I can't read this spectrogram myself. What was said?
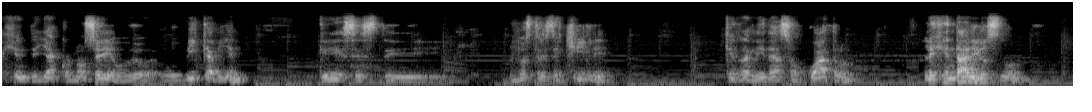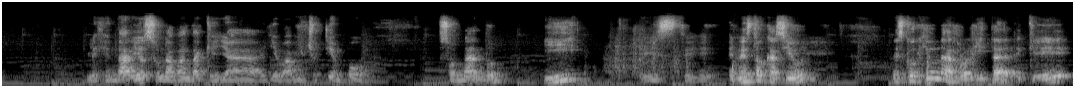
gente ya conoce o, ubica bien, que es este Los Tres de Chile, que en realidad son cuatro. Legendarios, ¿no? Legendarios, una banda que ya lleva mucho tiempo sonando. Y este, en esta ocasión escogí una rolita que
